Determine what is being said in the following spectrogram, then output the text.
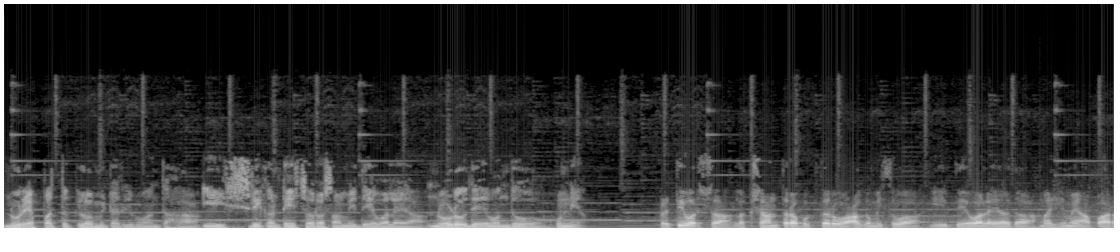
ನೂರ ಎಪ್ಪತ್ತು ಕಿಲೋಮೀಟರ್ ಇರುವಂತಹ ಈ ಶ್ರೀಕಂಠೇಶ್ವರ ಸ್ವಾಮಿ ದೇವಾಲಯ ನೋಡುವುದೇ ಒಂದು ಪುಣ್ಯ. ಪ್ರತಿ ವರ್ಷ ಲಕ್ಷಾಂತರ ಭಕ್ತರು ಆಗಮಿಸುವ ಈ ದೇವಾಲಯದ ಮಹಿಮೆ ಅಪಾರ.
